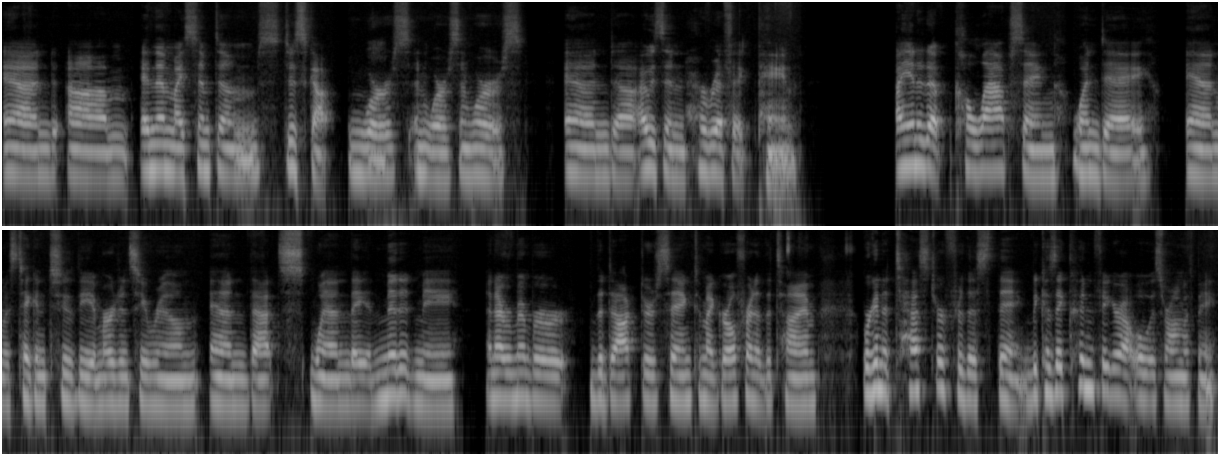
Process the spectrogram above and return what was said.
and um, and then my symptoms just got worse and worse and worse and uh, i was in horrific pain i ended up collapsing one day and was taken to the emergency room and that's when they admitted me and i remember the doctors saying to my girlfriend at the time we're going to test her for this thing because they couldn't figure out what was wrong with me.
